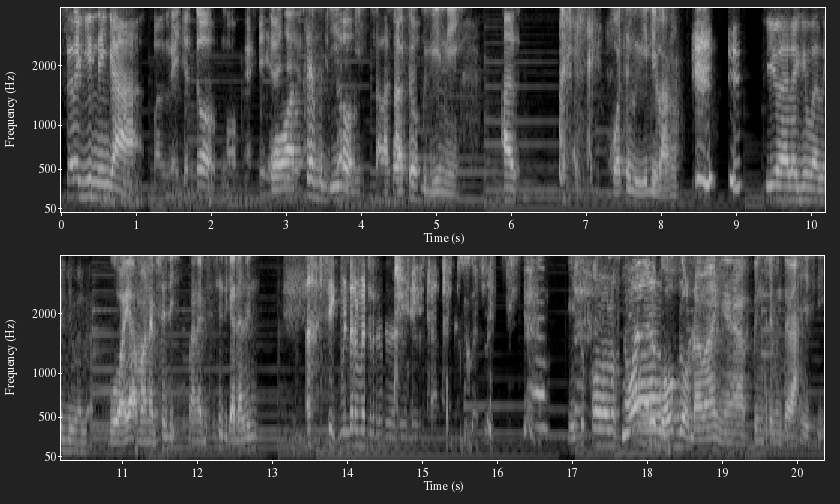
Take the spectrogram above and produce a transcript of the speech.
soalnya gini enggak. Bang Reja tuh mau FYI aja ya. Quotes-nya begini. Itu salah satu begini. Al- Quotes-nya begini, Bang. gimana gimana gimana. Buaya mana bisa di mana bisa sih dikadalin? Asik bener bener bener bener. Sama. Ya itu kalau lu kawan lu goblok namanya. Pinter-pinter aja sih.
